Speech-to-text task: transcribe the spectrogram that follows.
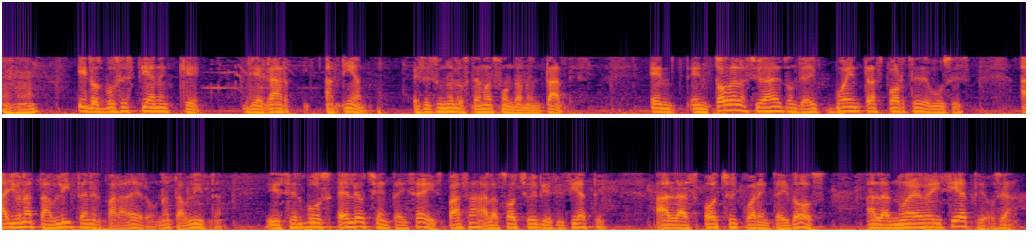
y los buses tienen que llegar a tiempo. Ese es uno de los temas fundamentales. En, en todas las ciudades donde hay buen transporte de buses, hay una tablita en el paradero, una tablita. Y dice el bus L86, pasa a las 8 y 17, a las 8 y 42, a las 9 y 7, o sea,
